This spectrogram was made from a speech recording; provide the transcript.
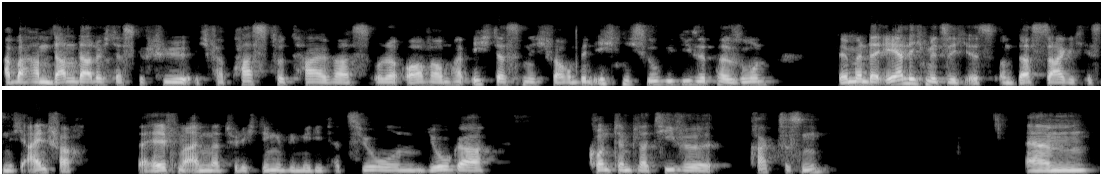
aber haben dann dadurch das Gefühl, ich verpasse total was oder oh, warum habe ich das nicht, warum bin ich nicht so wie diese Person? Wenn man da ehrlich mit sich ist, und das sage ich, ist nicht einfach, da helfen einem natürlich Dinge wie Meditation, Yoga, kontemplative Praxisen. Ähm,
